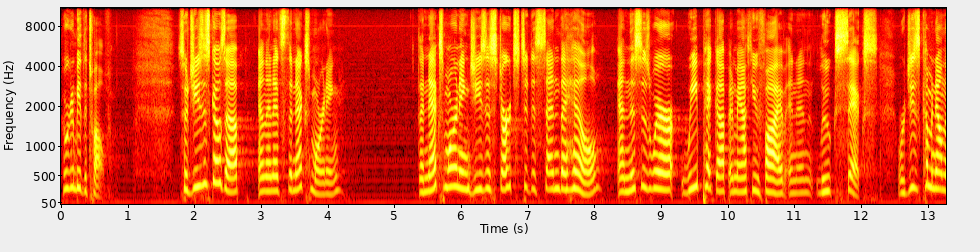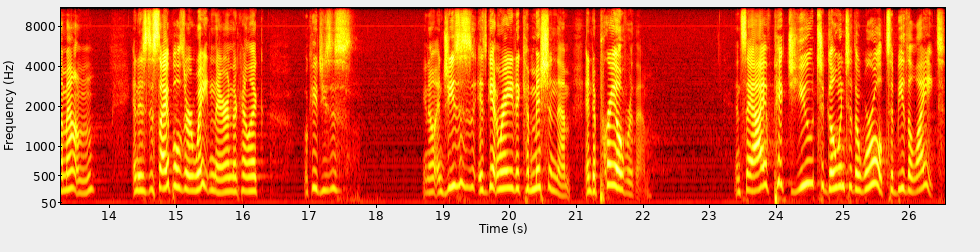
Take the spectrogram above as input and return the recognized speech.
Who are going to be the 12? So Jesus goes up, and then it's the next morning. The next morning, Jesus starts to descend the hill, and this is where we pick up in Matthew 5 and in Luke 6, where Jesus coming down the mountain and his disciples are waiting there, and they're kind of like, okay, Jesus. You know, and Jesus is getting ready to commission them and to pray over them and say, I have picked you to go into the world to be the light.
